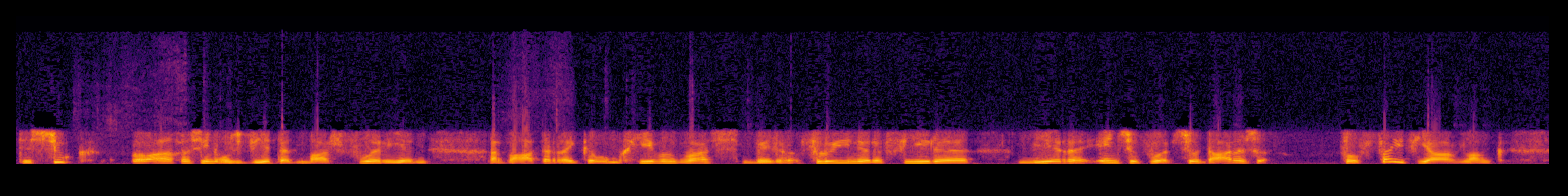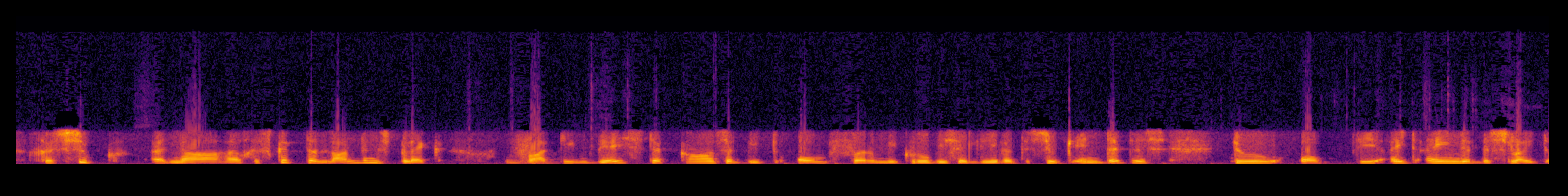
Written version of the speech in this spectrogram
te soek. Wel, aangesien ons weet dat Mars voorheen 'n waterryke omgewing was met vloeiende riviere, mere ensovoorts. So daar is vir 5 jaar lank gesoek na 'n geskikte landingsplek wat die beste kanse bied om vir mikrobiese lewe te soek en dit is toe op die uiteinde besluit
